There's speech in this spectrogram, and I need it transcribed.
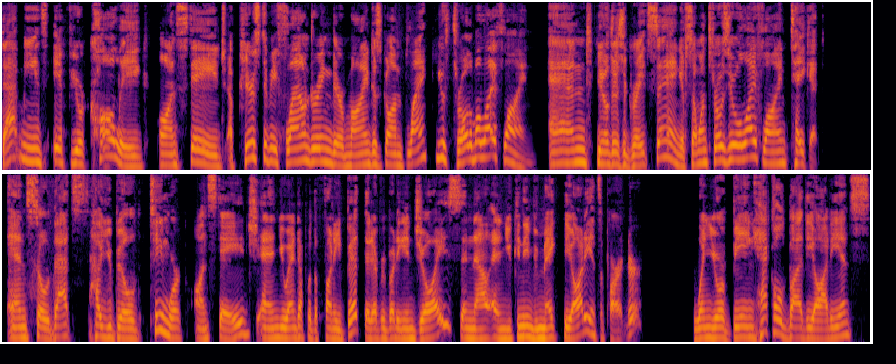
That means if your colleague on stage appears to be floundering, their mind has gone blank, you throw them a lifeline. And, you know, there's a great saying, if someone throws you a lifeline, take it. And so that's how you build teamwork on stage and you end up with a funny bit that everybody enjoys. And now, and you can even make the audience a partner. When you're being heckled by the audience,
